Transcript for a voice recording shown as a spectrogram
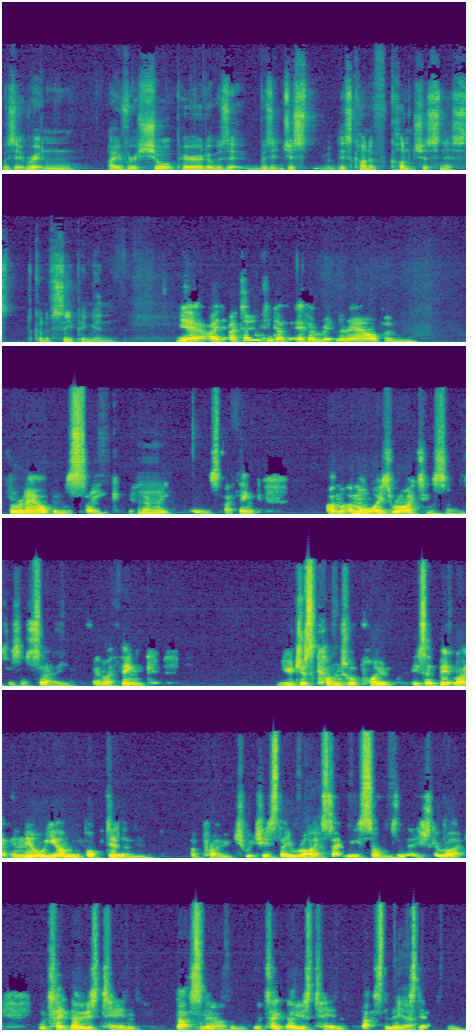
was it written over a short period, or was it was it just this kind of consciousness kind of seeping in? Yeah, I, I don't think I've ever written an album for an album's sake, if that Mm. makes sense. I think I'm, I'm always writing songs, as I say, and I think you just come to a point. It's a bit like a Neil Young, Bob Dylan approach, which is they write Yeah. so many songs and they just go, right, we'll take those 10, that's an album. We'll take those 10, that's the next album.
